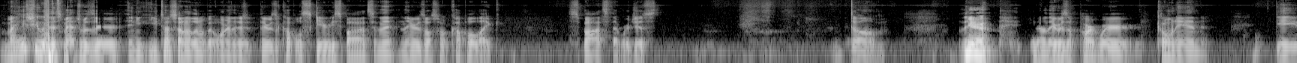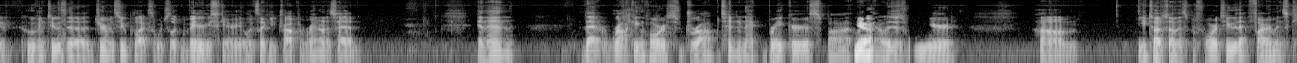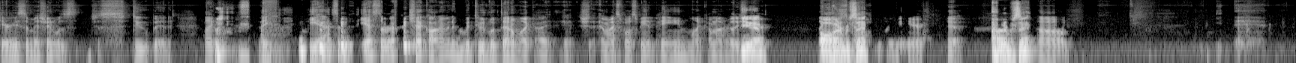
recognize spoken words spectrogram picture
my issue with this match was there, and you, you touched on it a little bit, Warren. There's there was a couple scary spots, and then and there was also a couple like spots that were just dumb. There- Yeah. you know, there was a part where Konnan gave Juventud the German suplex, which looked very scary. It looks like he dropped him right on his head. And then that rocking horse drop to neck breaker spot. like, Yeah. that was just weird. Um, you touched on this before too. That fireman's carry submission was just stupid. Like they, he asked him, he asked the ref to check on him, and Juventud looked at him like, "I am I supposed to be in pain? Like I'm not really sure." Yeah. Like, Oh, 100%. kinda me here. Yeah. Hundred percent. Um,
